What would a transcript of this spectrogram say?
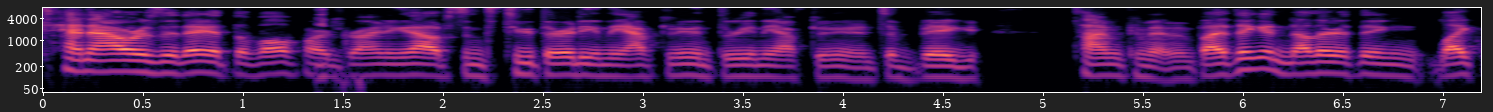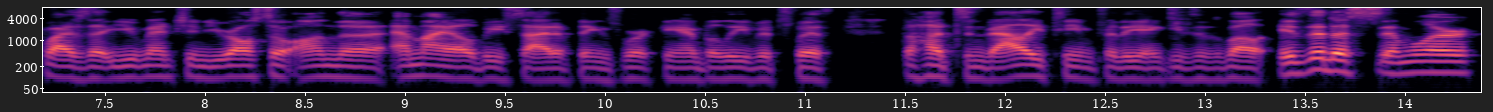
10 hours a day at the ballpark mm-hmm. grinding out since 2:30 in the afternoon, three in the afternoon. It's a big time commitment. But I think another thing, likewise, that you mentioned, you're also on the MILB side of things working. I believe it's with the Hudson Valley team for the Yankees as well. Is it a similar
